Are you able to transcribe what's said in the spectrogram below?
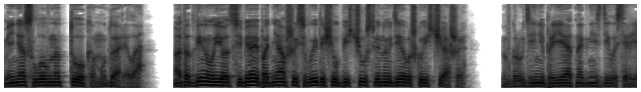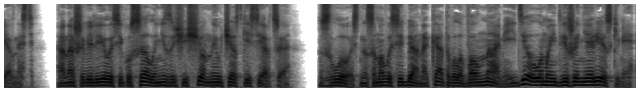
Меня словно током ударило. Отодвинул ее от себя и, поднявшись, вытащил бесчувственную девушку из чаши. В груди неприятно гнездилась ревность. Она шевелилась и кусала незащищенные участки сердца. Злость на самого себя накатывала волнами и делала мои движения резкими.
